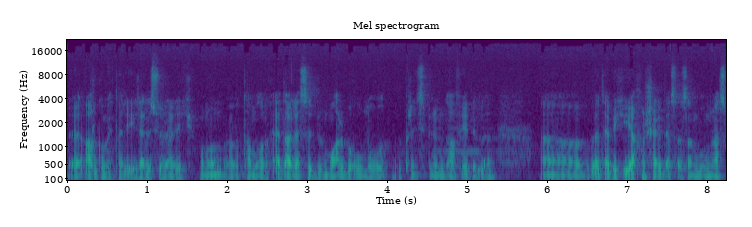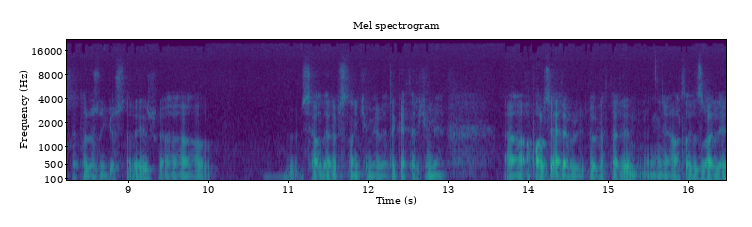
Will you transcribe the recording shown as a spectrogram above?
arqumentləri irəli sürərək bunun tam olaraq ədalətsiz bir müharibə olduğu prinsipini müdafiə edirlər. Və təbii ki, yaxın şərqdə əsasən bu münasibətlər özünü göstərir. Ə, Səudiyyə Ərəbistan kimi və ya Qətər kimi aparıcı ərəb dövlətləri artıq İsraili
